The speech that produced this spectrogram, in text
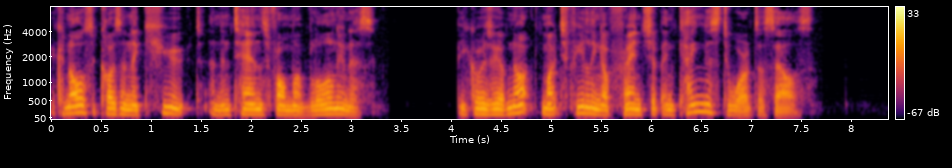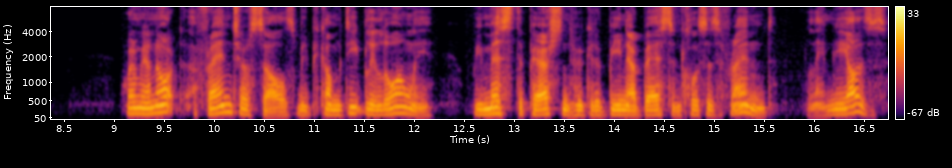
It can also cause an acute and intense form of loneliness because we have not much feeling of friendship and kindness towards ourselves. When we are not a friend to ourselves, we become deeply lonely. We miss the person who could have been our best and closest friend, namely us.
